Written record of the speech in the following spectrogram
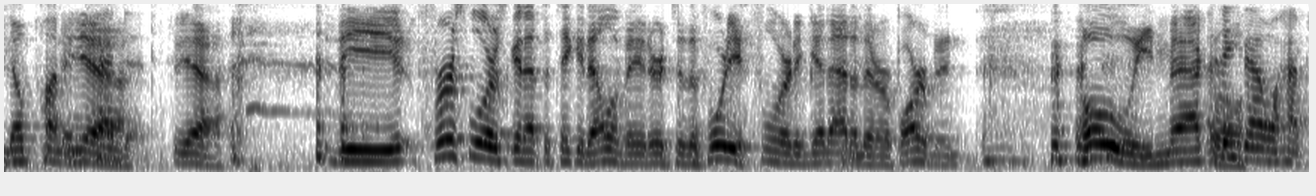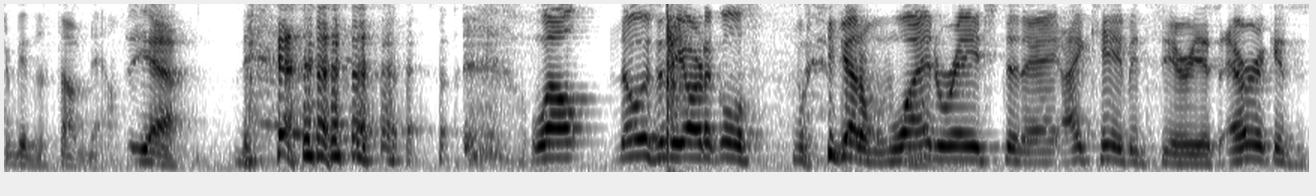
No pun intended. Yeah. Yeah. the first floor is gonna have to take an elevator to the 40th floor to get out of their apartment. Holy mackerel! I think that will have to be the thumbnail. Yeah. well, those are the articles. We got a wide range today. I came in serious. Eric is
